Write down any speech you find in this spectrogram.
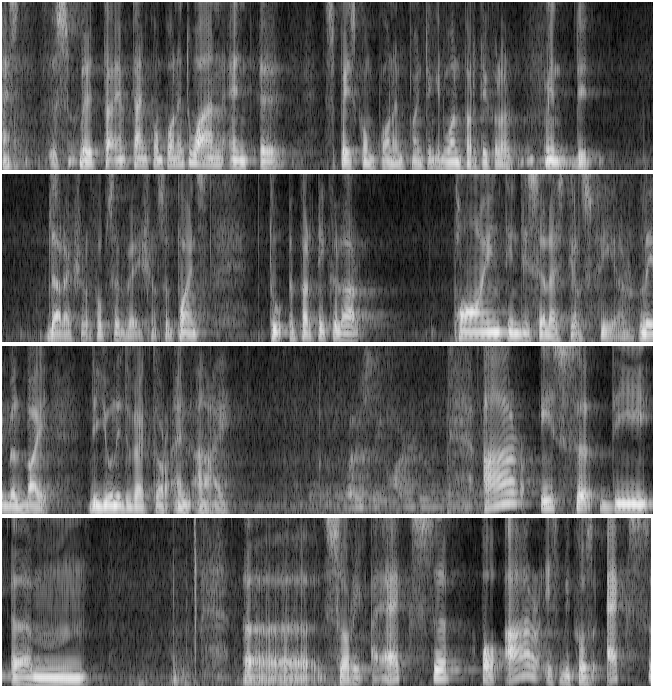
uh, time, time component one and space component pointing in one particular in the direction of observation. So points to a particular point in the celestial sphere labeled by the unit vector ni. What is the R is uh, the um, uh, sorry x. Oh, R is because x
